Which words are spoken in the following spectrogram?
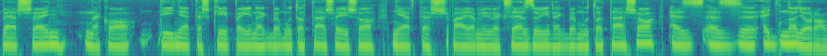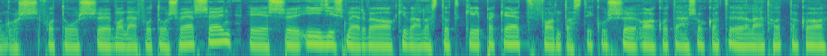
versenynek a díjnyertes képeinek bemutatása és a nyertes pályaművek szerzőinek bemutatása. Ez, ez egy nagyon rangos fotós, madárfotós verseny, és így ismerve a kiválasztott képeket, fantasztikus alkotásokat láthattak a,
